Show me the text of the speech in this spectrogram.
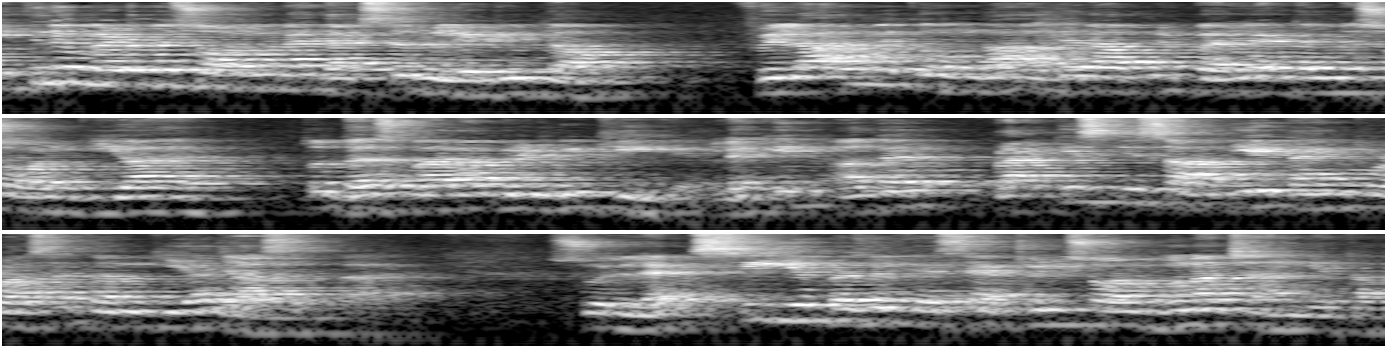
कितने मिनट में सॉल्व होना है दैट्स अ रिलेटिव टर्म फ़िलहाल मैं कहूँगा अगर आपने पहले अटेम्प्ट में सॉल्व किया है तो 10-12 मिनट भी ठीक है लेकिन अगर प्रैक्टिस के साथ ये टाइम थोड़ा सा कम किया जा सकता है So let's see ये puzzle कैसे actually solve होना चाहिए था.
